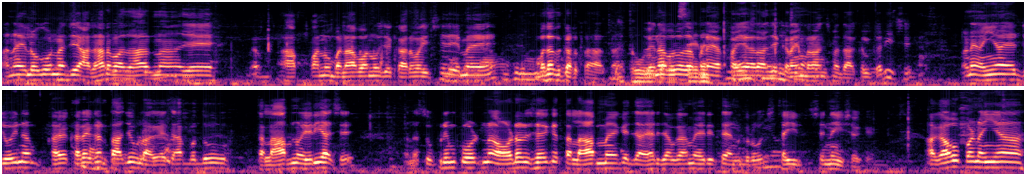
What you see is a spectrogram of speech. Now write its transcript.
અને એ લોકોના જે આધાર આધારના જે આપવાનું બનાવવાનું જે કાર્યવાહી છે એમાં મદદ કરતા હતા. એના વિરુદ્ધ આપણે એફઆઈઆર આજે ક્રાઇમ બ્રાન્ચમાં દાખલ કરી છે. અને અહીંયા એ જોઈને ખરે- ખરેખર તાજુબ લાગે છે. આ બધું તલાબનો એરિયા છે. અને સુપ્રીમ કોર્ટના ઓર્ડર છે કે તલાબમાં કે જાહેર જગામાં એ રીતે એન્ક્રોચ થઈ છે નહીં શકે. અગાઉ પણ અહીંયા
